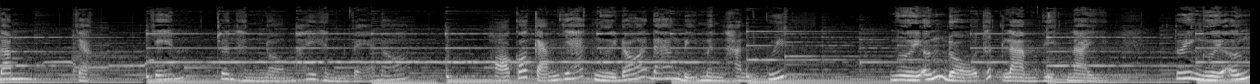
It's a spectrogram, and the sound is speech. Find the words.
đâm, chặt, chém trên hình nộm hay hình vẽ đó họ có cảm giác người đó đang bị mình hành quyết. Người ấn độ thích làm việc này. Tuy người ấn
